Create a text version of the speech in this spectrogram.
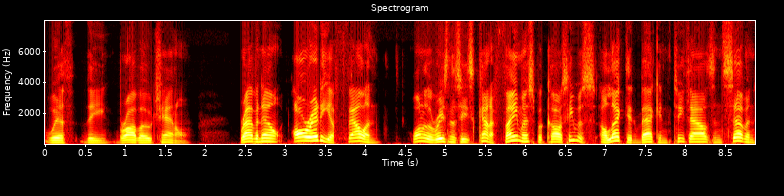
with the Bravo channel. Ravenel, already a felon, one of the reasons he's kind of famous because he was elected back in 2007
